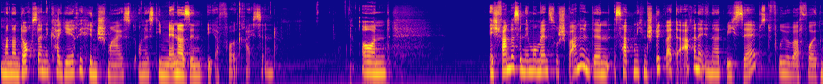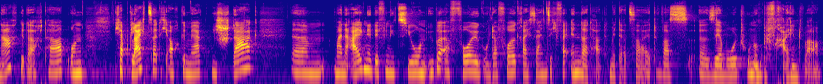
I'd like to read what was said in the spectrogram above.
man dann doch seine Karriere hinschmeißt und es die Männer sind, die erfolgreich sind. Und ich fand es in dem Moment so spannend, denn es hat mich ein Stück weit daran erinnert, wie ich selbst früher über Erfolg nachgedacht habe. Und ich habe gleichzeitig auch gemerkt, wie stark meine eigene Definition über Erfolg und erfolgreich sein sich verändert hat mit der Zeit, was äh, sehr wohltuend und befreiend war.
